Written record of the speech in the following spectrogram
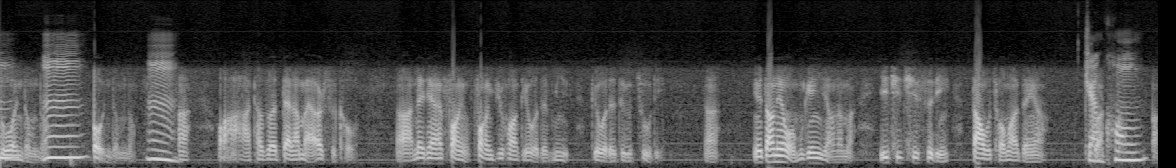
多你懂不懂？嗯扣你懂不懂？嗯啊哇，他说带他买二十口，啊，那天还放放一句话给我的秘给我的这个助理，啊，因为当天我们跟你讲了嘛，一七七四零大户筹码怎样？转空啊，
